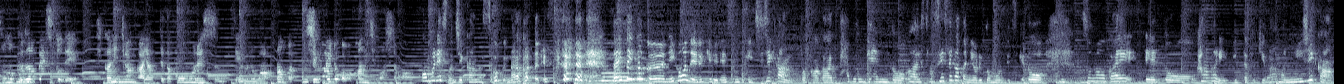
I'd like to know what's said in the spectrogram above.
そのブダペストでひかりちゃんがやってたホームレッスンっていうのはなんか違いとかは感じました？かホームレッスンの時間がすごく長かったです。大体多分日本で受けるレッスンって1時間とかが多分限度、まあ、その先生方によると思うんですけどその外、えー、とハンガリーに行った時は、まあ、2時間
